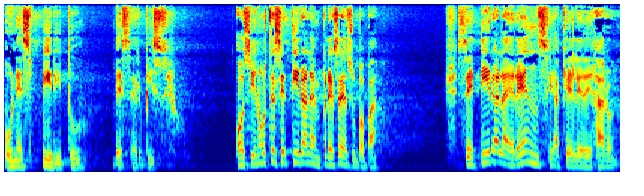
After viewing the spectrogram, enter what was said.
un espíritu de servicio. O si no, usted se tira la empresa de su papá, se tira la herencia que le dejaron,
